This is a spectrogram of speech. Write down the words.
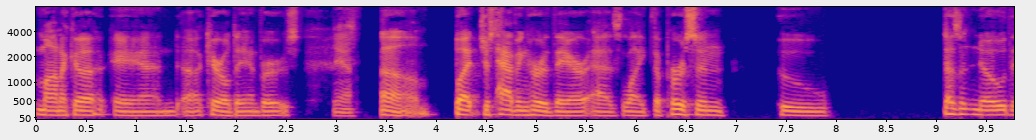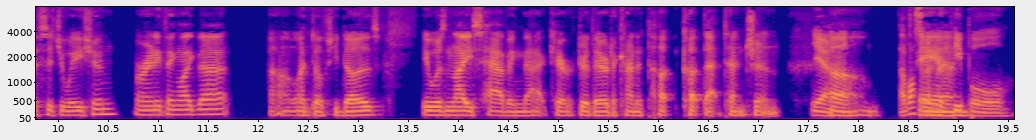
Monica and uh Carol Danvers. Yeah. Um but just having her there as like the person who doesn't know the situation or anything like that um, until she does. It was nice having that character there to kind of t- cut that tension. yeah. Um, I've also heard people.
